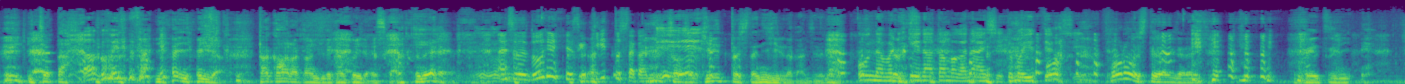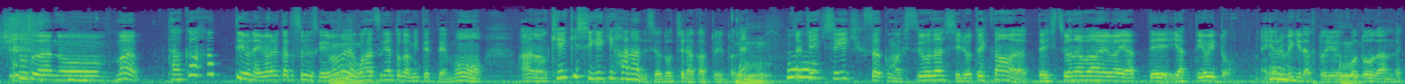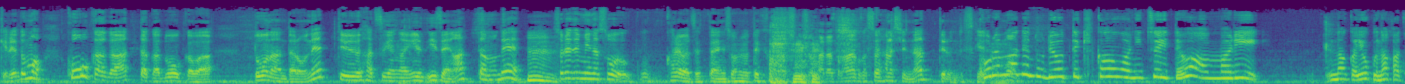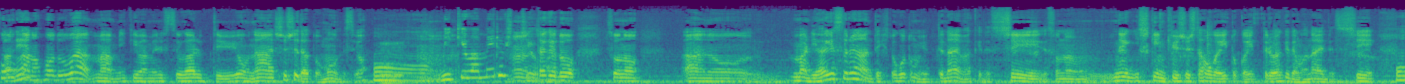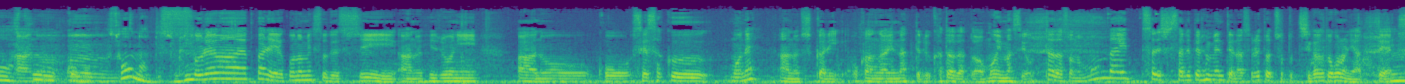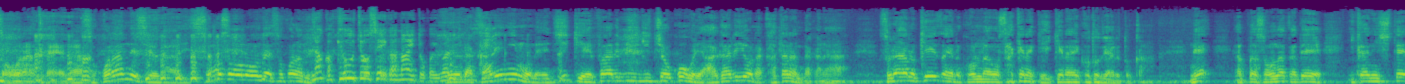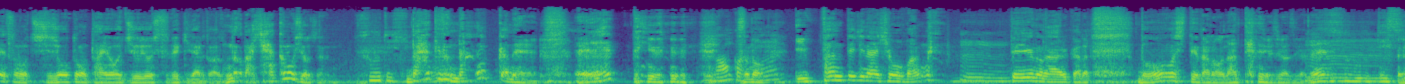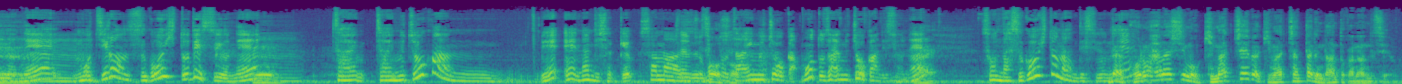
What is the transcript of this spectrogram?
言っちゃった。あごめんなさい。いやいやいや高原感じでかっこいいじゃないですか。ね。あそれどういう意味ですか？キリッとした感じ。そうそうキリッとしたニヒルな感じでね。女は理系の頭がないしとか言ってるし。フォローしてるわけじゃないですよ別に。そうそうあのー、まあタカ派っていうような言われ方するんですけど今までのご発言とか見てても、うん、あの景気刺激派なんですよどちらかというとね、うん、景気刺激策も必要だし量的緩和だって必要な場合はやってやってよいとやるべきだということなんだけれども、うん、効果があったかどうかはどうなんだろうねっていう発言が以前あったので、うん、それでみんなそう彼は絶対にその量的緩和の派だとかなとかそういう話になってるんですけれども。これまでの量的緩和についてはあんまりなんかよくなかったね。効果のほどは、まあ、見極める必要があるっていうような趣旨だと思うんですよ、うん、見極める必要、だけどそのあのまあ、利上げするなんて一言も言ってないわけですしその、ね、資金吸収した方がいいとか言ってるわけでもないですしあのそう,、うん、そうなんですね。それはやっぱりエコノミストですしあの非常にあのこう政策もねあのしっかりお考えになってる方だとは思いますよ。ただその問題されてる面っていうのはそれとはちょっと違うところにあって。そうなんだよな。そこなんですよそもそもの問題そこなんですなんか協調性がないとか言われてま仮にもね次期 FRB 議長候補に上がるような方なんだからそれはあの経済の混乱を避けなきゃいけないことであるとかね、やっぱりその中でいかにしてその市場との対応を重要視すべきであるとかそんなことは100も一つあるそうです、ね、だけどなんかねえー、っていう、ね、その一般的な評判？っていうのがあるからどうしてだろうなって感じがしますよね。そうですよね、もちろんすごい人ですよね。財財務長官ええ何でしたっけ？サマーズ元財務長官元財務長官ですよね、はいそんなすごい人なんですよねだからこの話も決まっちゃえば決まっちゃったらなんとかなんですよ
